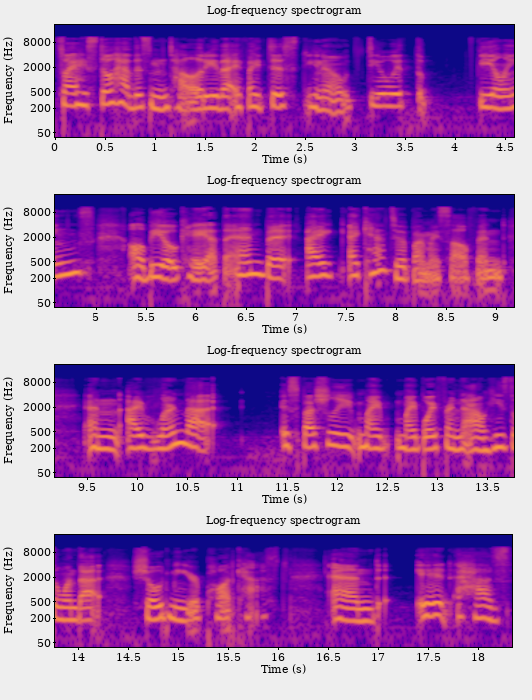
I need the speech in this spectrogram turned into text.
so I still have this mentality that if I just you know deal with the feelings, I'll be okay at the end. But I I can't do it by myself, and and I've learned that. Especially my my boyfriend now, he's the one that showed me your podcast, and it has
